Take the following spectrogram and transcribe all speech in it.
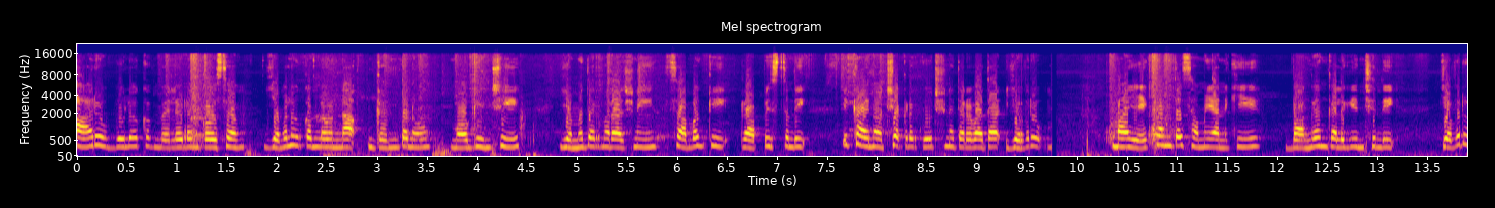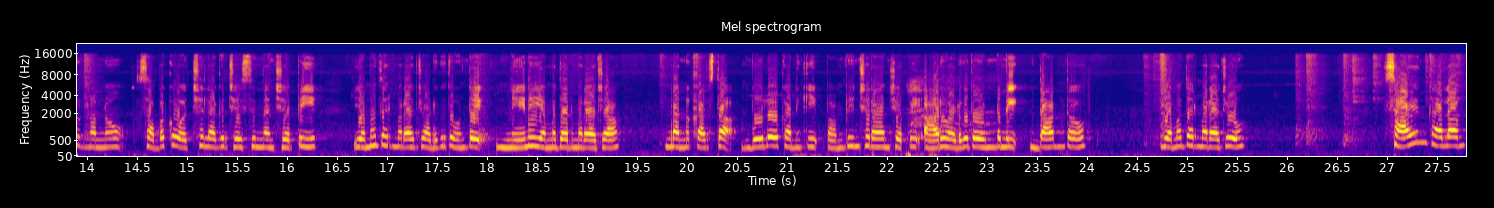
ఆరు భూలోకం వెళ్ళడం కోసం యమలోకంలో ఉన్న గంటను మోగించి యమధర్మరాజుని సభకి రప్పిస్తుంది. ఇక ఆయన వచ్చి అక్కడ కూర్చున్న తర్వాత ఎవరు మా ఏకాంత సమయానికి భంగం కలిగించింది. ఎవరు నన్ను సభకు వచ్చేలాగా చేసిందని చెప్పి యమధర్మరాజు అడుగుతూ ఉంటే నేనే యమధర్మరాజా నన్ను కాస్త భూలోకానికి పంపించరా అని చెప్పి ఆరు అడుగుతూ ఉంటుంది. దాంతో యమధర్మరాజు సాయంకాలం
